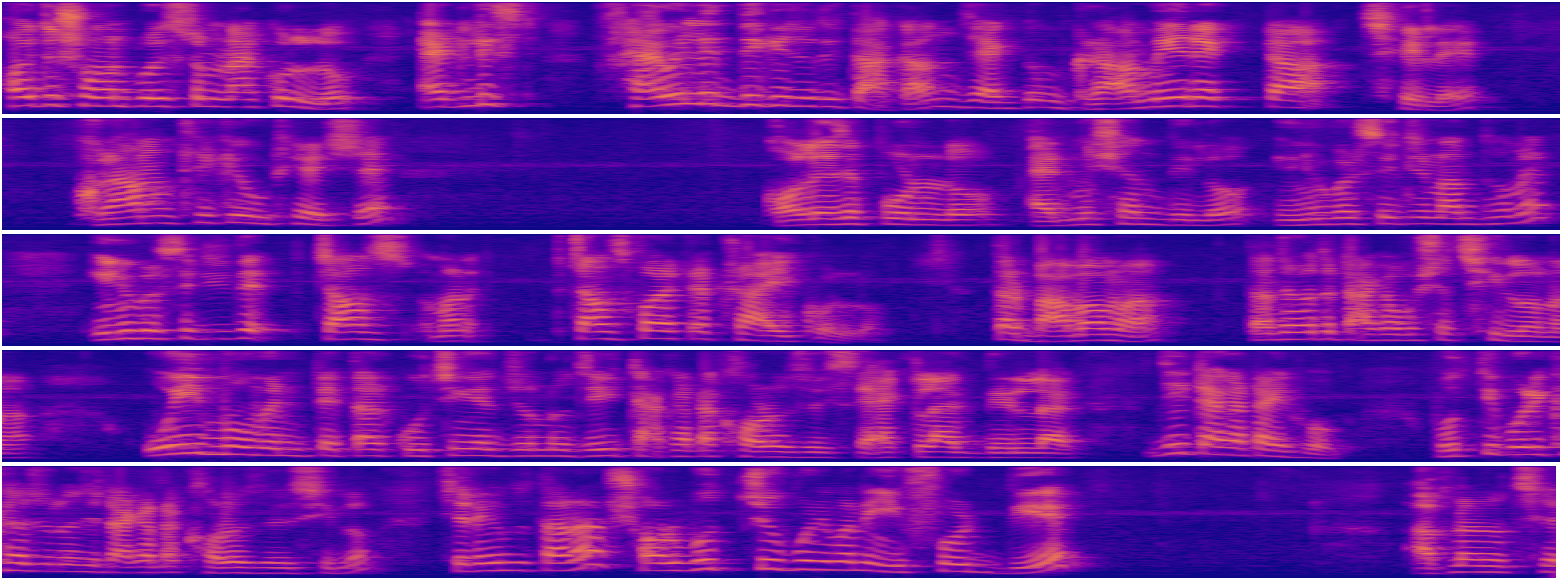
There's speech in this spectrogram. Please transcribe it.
হয়তো সমান পরিশ্রম না করলেও অ্যাটলিস্ট ফ্যামিলির দিকে যদি তাকান, যে একদম গ্রামের একটা ছেলে, গ্রাম থেকে উঠে এসে কলেজে পড়ল অ্যাডমিশন দিল ইউনিভার্সিটির মাধ্যমে ইউনিভার্সিটিতে চান্স মানে চান্স পাওয়ার একটা ট্রাই করল। তার বাবা মা, তাদের হয়তো টাকা পয়সা ছিল না, ওই মোমেন্টে তার কোচিংয়ের জন্য যেই টাকাটা খরচ হয়েছে, এক লাখ, দেড় লাখ, যেই টাকাটাই হোক, ভর্তি পরীক্ষার জন্য যে টাকাটা খরচ হয়েছিল, সেটা কিন্তু তারা সর্বোচ্চ পরিমাণে এফোর্ট দিয়ে আপনার হচ্ছে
